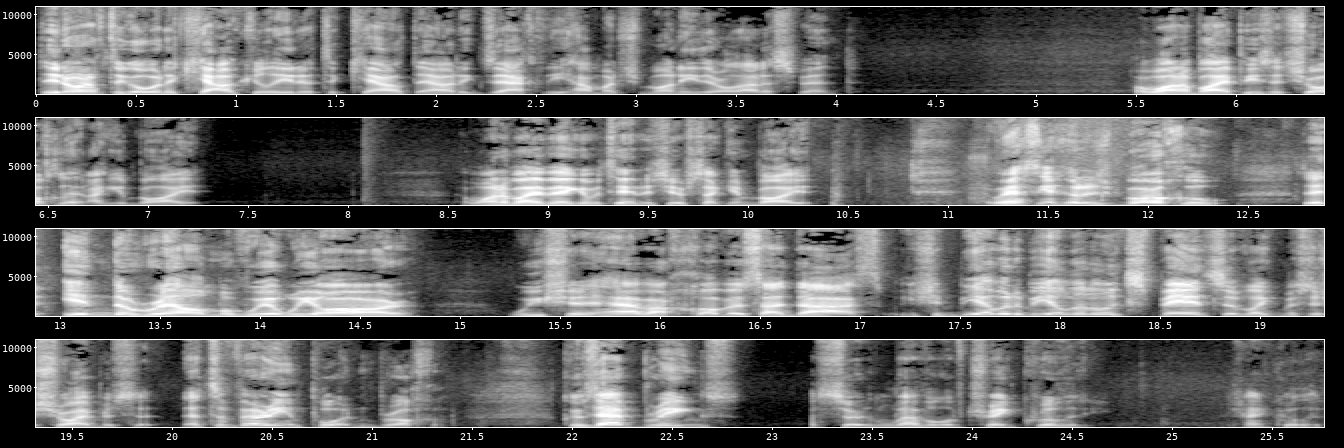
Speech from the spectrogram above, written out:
they don't have to go with a calculator to count out exactly how much money they're allowed to spend. I want to buy a piece of chocolate, I can buy it. I want to buy a bag of potato chips, I can buy it. We're asking HaKadosh Baruch Hu that in the realm of where we are, we should have our chovas hadas. We should be able to be a little expansive, like Mr. Schreiber said. That's a very important bracha, because that brings a certain level of tranquility. Tranquility.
